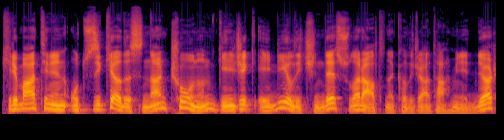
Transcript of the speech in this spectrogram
Kiribati'nin 32 adasından çoğunun gelecek 50 yıl içinde sular altında kalacağı tahmin ediliyor.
